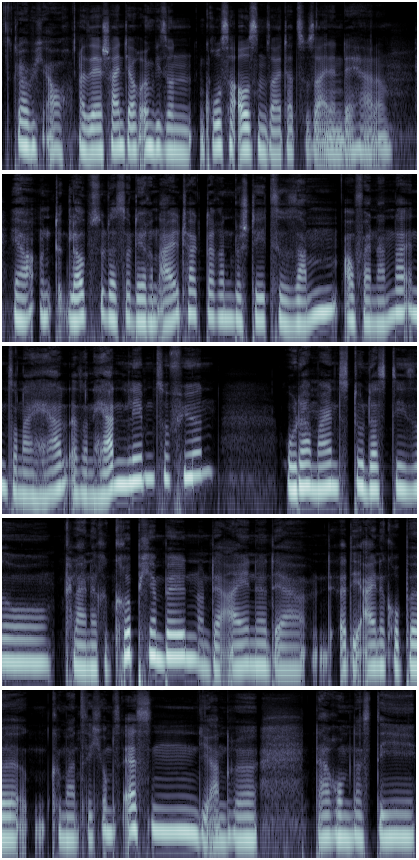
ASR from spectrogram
das glaube ich auch. Also er scheint ja auch irgendwie so ein großer Außenseiter zu sein in der Herde. Ja, und glaubst du, dass so deren Alltag darin besteht, zusammen aufeinander in so einer Herde, also ein Herdenleben zu führen? Oder meinst du, dass die so kleinere Grüppchen bilden und der eine, der, die eine Gruppe kümmert sich ums Essen, die andere darum, dass die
